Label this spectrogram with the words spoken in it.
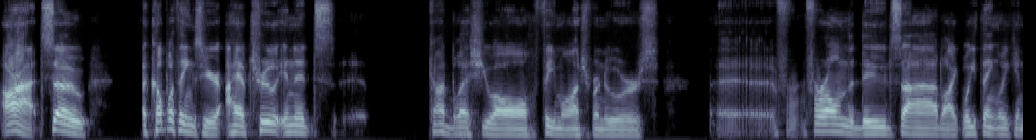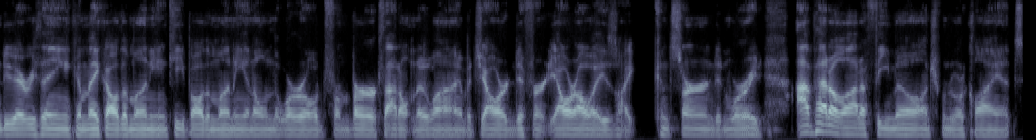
all right. So a couple things here. I have truly, and it's God bless you all, female entrepreneurs. Uh, for, for on the dude side, like we think we can do everything and can make all the money and keep all the money and own the world from birth. I don't know why, but y'all are different. Y'all are always like concerned and worried. I've had a lot of female entrepreneur clients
